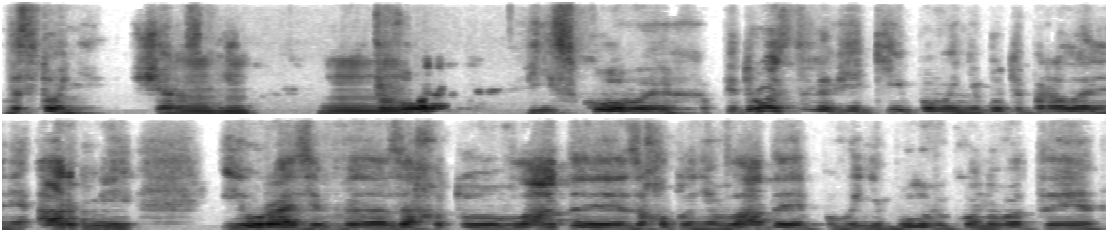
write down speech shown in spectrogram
в Естонії. Ще раз кажу, Мгм. створення військових підрозділів, які повинні бути паралельні армії, і у разі заходу влади, захоплення влади повинні були виконувати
